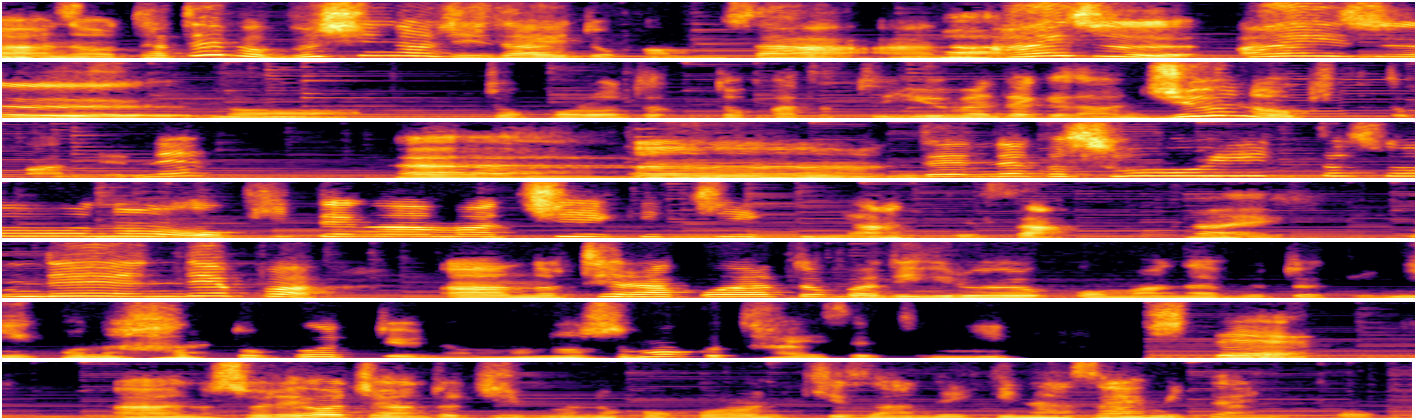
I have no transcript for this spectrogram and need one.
あの例えば武士の時代とかもさあの会津会津のところとかだと有名だけど銃の掟とかあってね。うんうん、でなんかそういったその掟がまあ地域地域にあってさ、はい、ででやっぱあの寺子屋とかでいろいろ学ぶ時にこの貼っとくっていうのはものすごく大切にしてあのそれをちゃんと自分の心に刻んでいきなさいみたいにこう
